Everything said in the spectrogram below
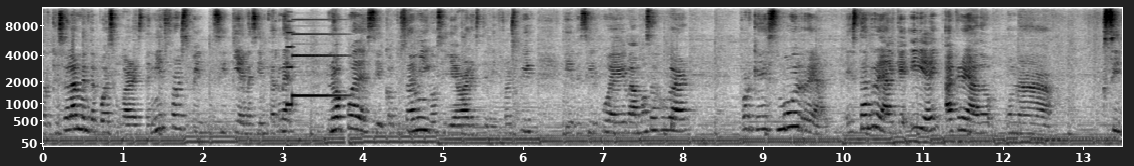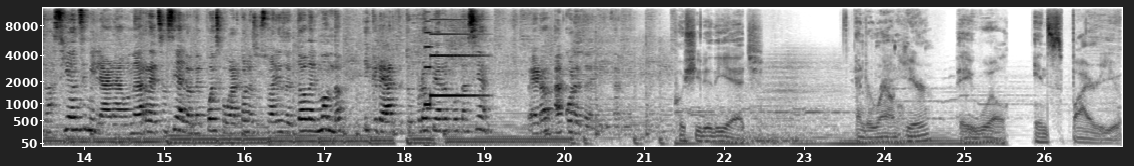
porque solamente puedes jugar este Need for Speed si tienes internet. No puedes ir con tus amigos y llevar este Need for Speed y decir, güey, vamos a jugar, porque es muy real. Es tan real que EA ha creado una situación similar a una red social donde puedes jugar con los usuarios de todo el mundo y crearte tu propia reputación. Pero acuérdate del internet. Push you to the edge. And around here, they will inspire you.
